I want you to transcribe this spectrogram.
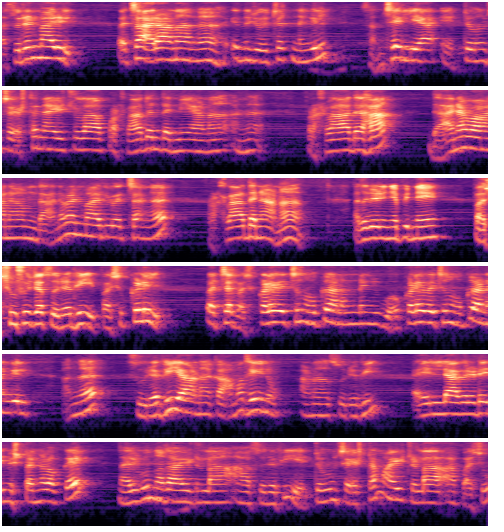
അസുരന്മാരിൽ വെച്ച് ആരാണ് അങ്ങ് എന്ന് ചോദിച്ചിട്ടുണ്ടെങ്കിൽ സംശയമില്ല. ഏറ്റവും ശ്രേഷ്ഠനായിട്ടുള്ള പ്രഹ്ലാദൻ തന്നെയാണ് അങ്ങ്. പ്രഹ്ലാദ ദാനവാനാം ദാനവന്മാരിൽ വെച്ചങ്ങ് പ്രഹ്ലാദനാണ്. അത് കഴിഞ്ഞ് പിന്നെ പശുഷുച സുരഭി പശുക്കളിൽ വെച്ച പശുക്കളെ വെച്ച് നോക്കുകയാണെന്നുണ്ടെങ്കിൽ ഗോക്കളെ വെച്ച് നോക്കുകയാണെങ്കിൽ അങ്ങ് സുരഭിയാണ് കാമധേനു ആണ് സുരഭി. എല്ലാവരുടെയും ഇഷ്ടങ്ങളൊക്കെ നൽകുന്നതായിട്ടുള്ള ആ സുരഭി ഏറ്റവും ശ്രേഷ്ഠമായിട്ടുള്ള ആ പശു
